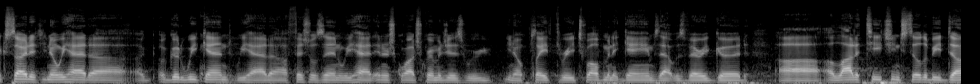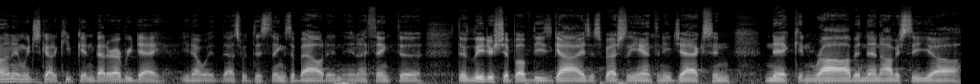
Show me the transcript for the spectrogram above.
excited. You know, we had uh, a, a, good weekend. We had uh, officials in. We had inter squad scrimmages. We, you know, played three 12-minute games. That was very good. Uh, a lot of teaching still to be done, and we just got to keep getting better every day. You know, it, that's what this thing's about. And, and I think the the leadership of these guys, especially Anthony Jackson, Nick, and Rob, and then obviously, uh,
